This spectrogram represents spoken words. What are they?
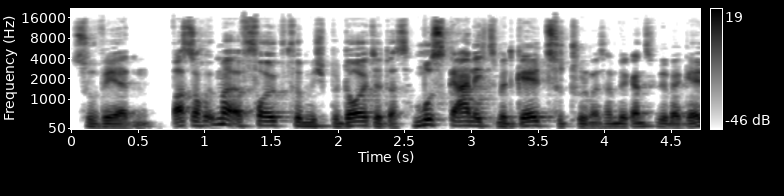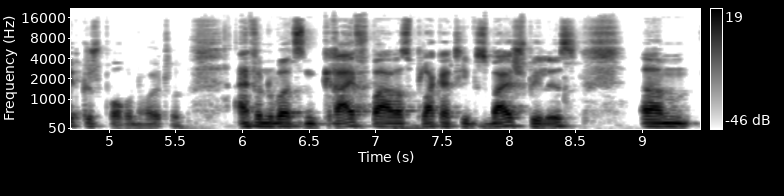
zu werden. Was auch immer Erfolg für mich bedeutet, das muss gar nichts mit Geld zu tun. Das haben wir ganz viel über Geld gesprochen heute. Einfach nur, weil es ein greifbares, plakatives Beispiel ist. Ähm,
